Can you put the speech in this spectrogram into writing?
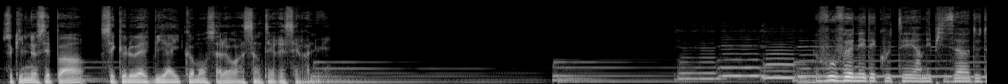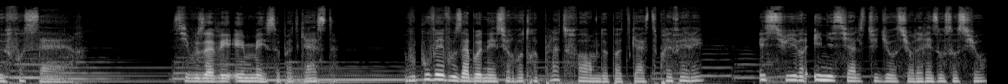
Ce qu'il ne sait pas, c'est que le FBI commence alors à s'intéresser à lui. Vous venez d'écouter un épisode de Faussaire si vous avez aimé ce podcast, vous pouvez vous abonner sur votre plateforme de podcast préférée et suivre Initial Studio sur les réseaux sociaux.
